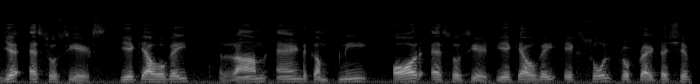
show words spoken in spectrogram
ये एसोसिएट्स ये क्या हो गई? राम एंड कंपनी और एसोसिएट्स ये क्या हो गई? एक सोल प्रोप्राइटरशिप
